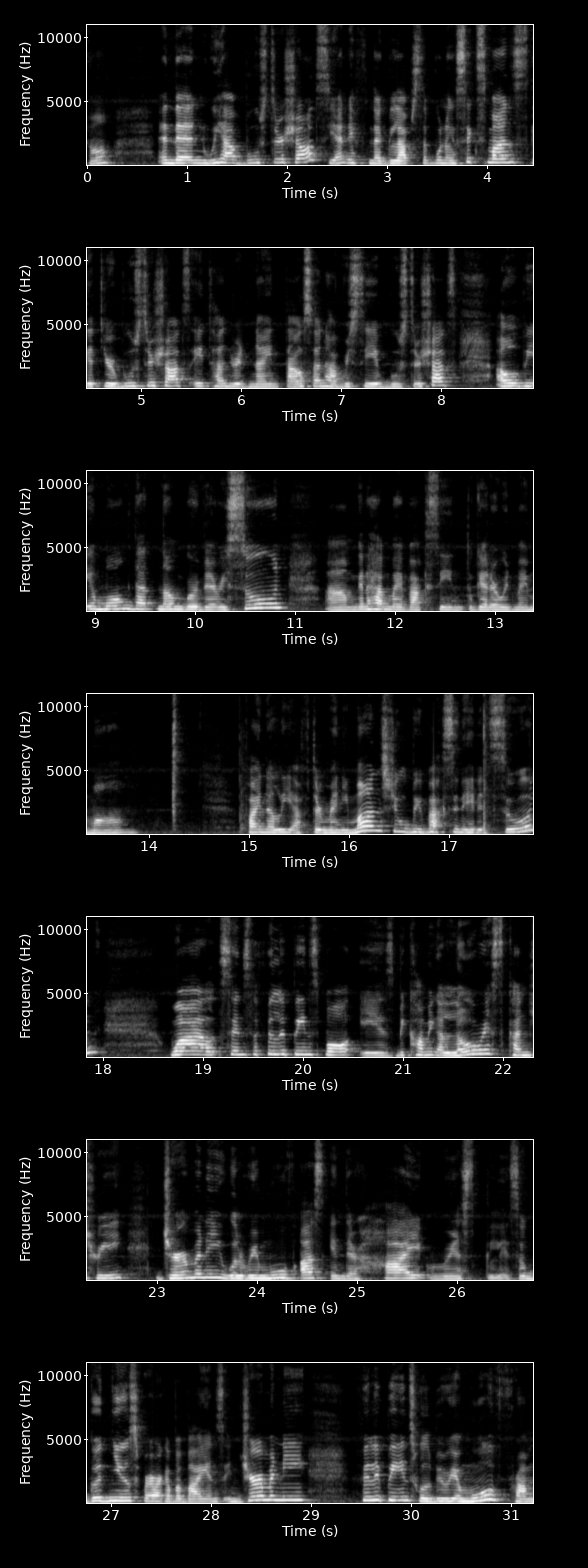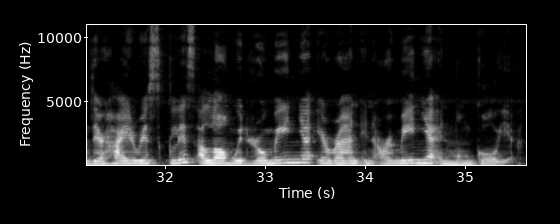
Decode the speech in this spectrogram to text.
No? And then, we have booster shots. Yan, if naglapse na po ng 6 months, get your booster shots. 809,000 have received booster shots. I will be among that number very soon. I'm gonna have my vaccine together with my mom. Finally, after many months, she will be vaccinated soon. While since the Philippines po is becoming a low-risk country, Germany will remove us in their high-risk list. So good news for our kababayans in Germany. Philippines will be removed from their high-risk list along with Romania, Iran, and Armenia and Mongolia.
